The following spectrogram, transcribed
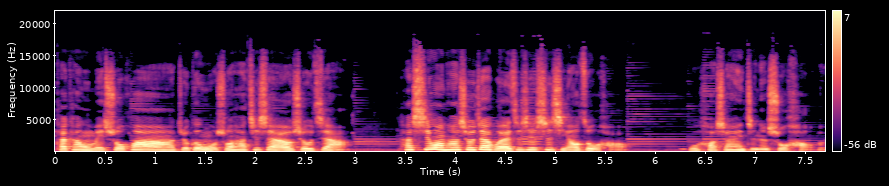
他看我没说话，就跟我说他接下来要休假，他希望他休假回来这些事情要做好。我好像也只能说好了。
